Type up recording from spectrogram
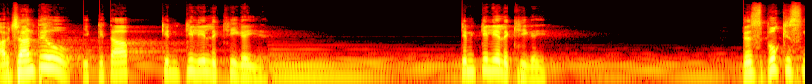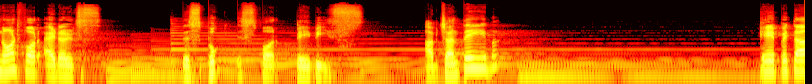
आप जानते हो ये किताब किन के लिए लिखी गई है? किन के लिए लिखी गई? This book is not for adult this book is for babies आप जानते हैं ये बात? हे पिता,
